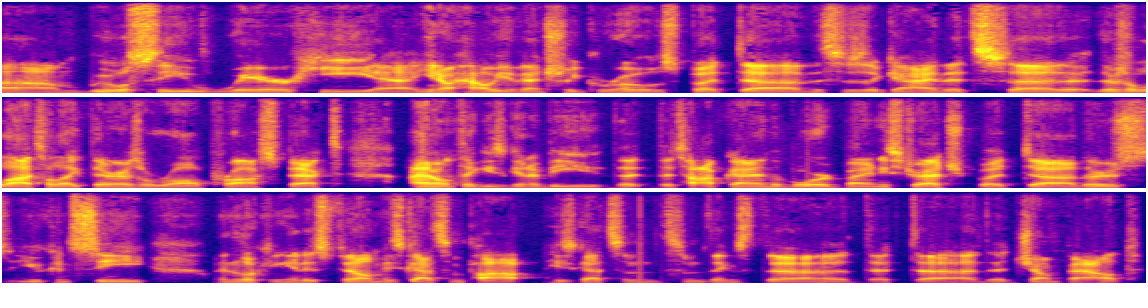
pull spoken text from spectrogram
Um, we will see where he, uh, you know, how he eventually grows. But uh, this is a guy that's uh, there's a lot to like there as a raw prospect. I don't think he's going to be the, the top guy on the board by any stretch, but uh, there's you can see in looking at his film, he's got some pop. He's got some some things that that uh, that jump out.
